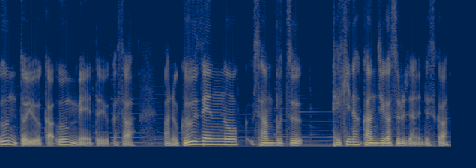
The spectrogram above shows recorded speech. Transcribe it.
運というか運命というかさ、あの偶然の産物的な感じがするじゃないですか。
